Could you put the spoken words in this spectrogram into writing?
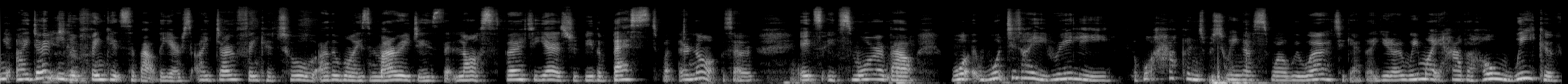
Yeah, I don't even kinda... think it's about the years. I don't think at all. Otherwise, marriages that last thirty years should be the best, but they're not. So, it's it's more about what what did I really what happened between us while we were together. You know, we might have a whole week of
